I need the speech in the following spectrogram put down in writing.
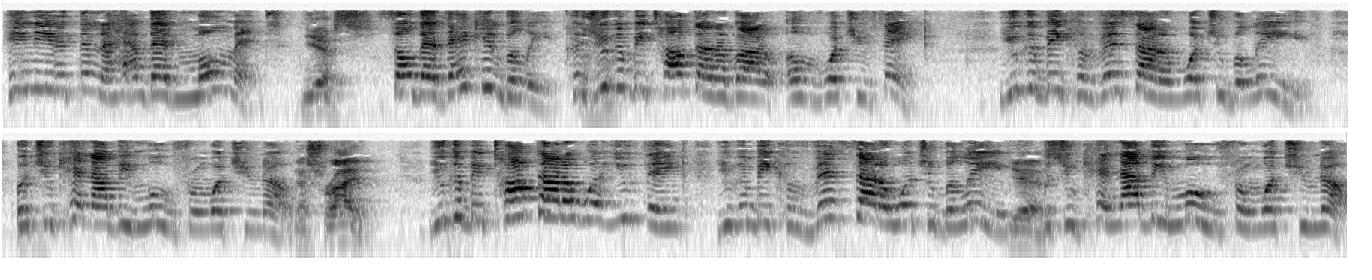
he needed them to have that moment Yes. so that they can believe. Because you Uh-huh. can be talked out about of what you think. You can be convinced out of what you believe, but you cannot be moved from what you know. That's right. You can be talked out of what you think. You can be convinced out of what you believe, Yes. but you cannot be moved from what you know.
